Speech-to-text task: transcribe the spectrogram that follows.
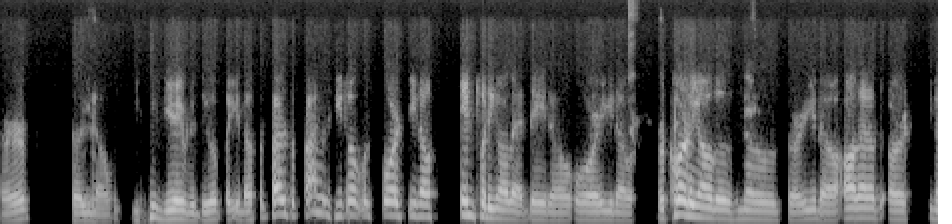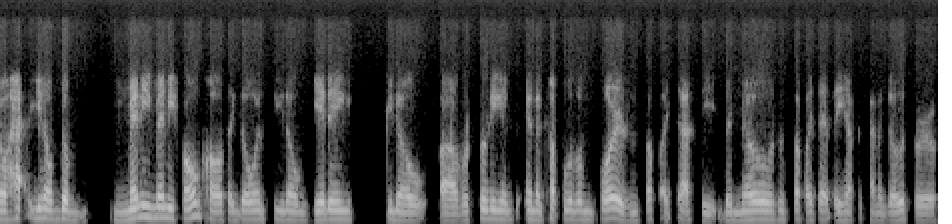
serve so you know you're able to do it but you know sometimes the process you don't look forward to you know inputting all that data or you know recording all those notes or you know all that or you know ha- you know the many many phone calls that go into you know getting you know, uh, recruiting in, a couple of employers and stuff like that, the the no's and stuff like that, they have to kind of go through.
